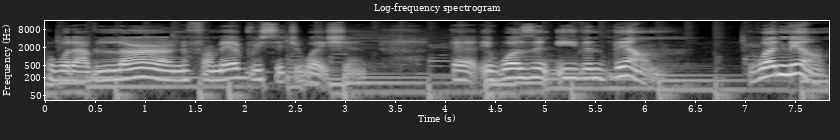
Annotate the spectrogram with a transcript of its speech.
But what I've learned from every situation that it wasn't even them. It wasn't them.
